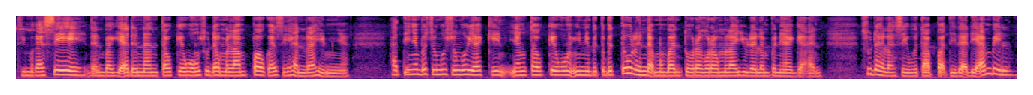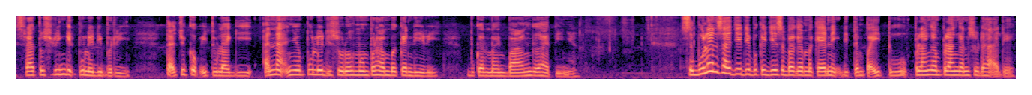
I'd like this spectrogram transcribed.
Terima kasih dan bagi Adenan, Tauke Wong sudah melampau kasihan rahimnya. Hatinya bersungguh-sungguh yakin yang tahu kewong ini betul-betul hendak membantu orang-orang Melayu dalam perniagaan. Sudahlah sewa tapak tidak diambil, seratus ringgit pula diberi. Tak cukup itu lagi, anaknya pula disuruh memperhambakan diri. Bukan main bangga hatinya. Sebulan saja dia bekerja sebagai mekanik di tempat itu, pelanggan-pelanggan sudah ada.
